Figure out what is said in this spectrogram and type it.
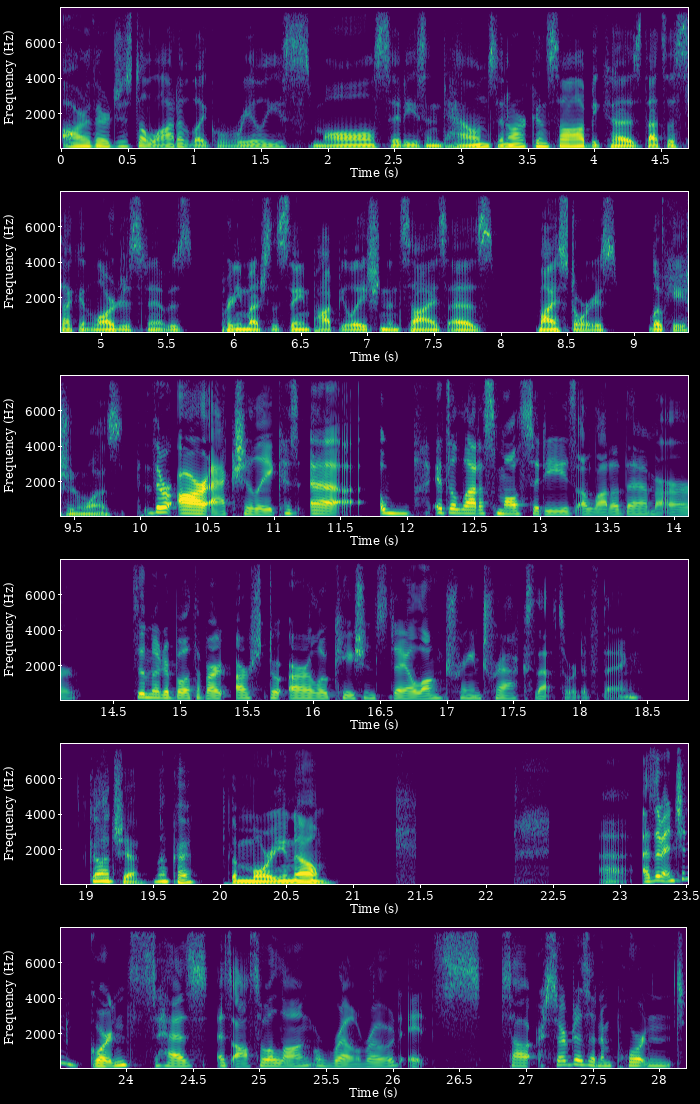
Are there just a lot of like really small cities and towns in Arkansas? Because that's the second largest and it was pretty much the same population and size as my story's location was. There are actually, because uh, it's a lot of small cities. A lot of them are similar to both of our our, sto- our locations today, along train tracks, that sort of thing. Gotcha. Okay. The more you know. Uh, as I mentioned, Gurdon's has is also along a railroad. It's served as an important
